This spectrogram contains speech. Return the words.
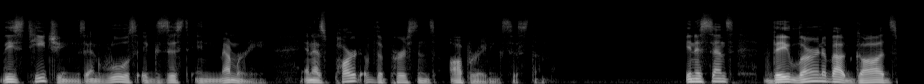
These teachings and rules exist in memory and as part of the person's operating system. In a sense, they learn about God's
